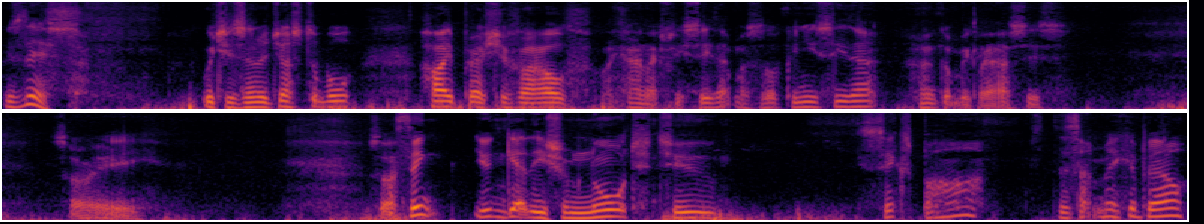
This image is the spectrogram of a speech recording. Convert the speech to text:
is this, which is an adjustable high pressure valve. I can't actually see that myself. Can you see that? I haven't got my glasses. Sorry. So I think you can get these from naught to 6 bar. Does that make a bell?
